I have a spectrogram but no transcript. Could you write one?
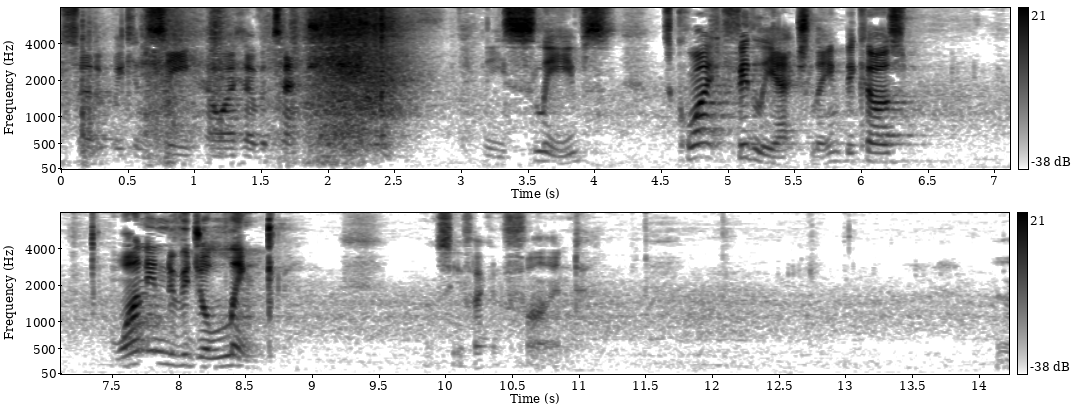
so that we can see how I have attached these sleeves. It's quite fiddly actually because one individual link, let's see if I can find,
